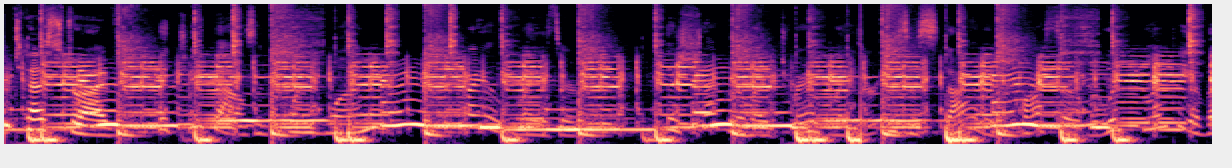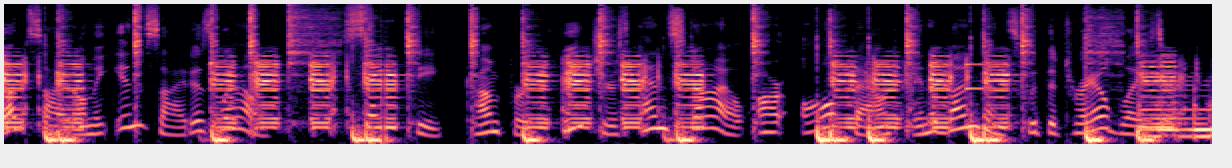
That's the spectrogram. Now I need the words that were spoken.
Test drive the 2021 Trailblazer. The Chevrolet Trailblazer is a stylish crossover with plenty of upside on the inside as well. Safety, comfort, features, and style are all found in abundance with the Trailblazer.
